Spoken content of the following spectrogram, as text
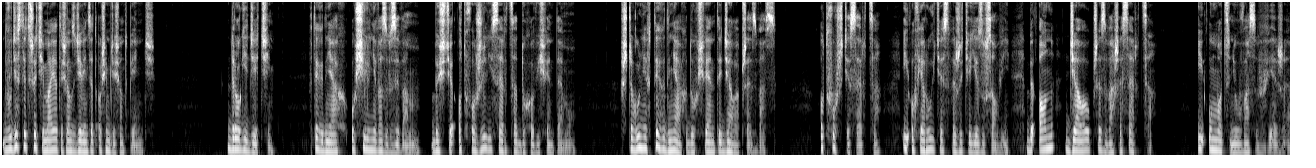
23 maja 1985 Drogie dzieci, w tych dniach usilnie was wzywam, byście otworzyli serca Duchowi Świętemu. Szczególnie w tych dniach Duch Święty działa przez was. Otwórzcie serca i ofiarujcie swe życie Jezusowi, by On działał przez wasze serca i umocnił was w wierze.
